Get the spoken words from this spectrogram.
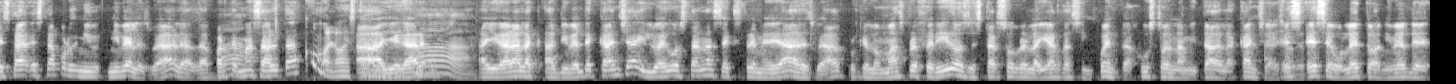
está, está por ni- niveles, ¿verdad? La, la parte Ah. más alta ¿Cómo en los a estadios? llegar, Ah. a llegar a la- al nivel de cancha y luego están las extremidades, ¿verdad? Porque lo más preferido es estar sobre la yarda 50, justo en la mitad de la cancha. Ahí Es, ese boleto a nivel de,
